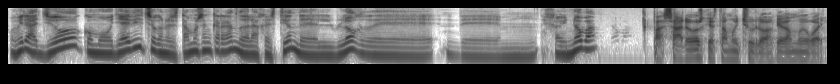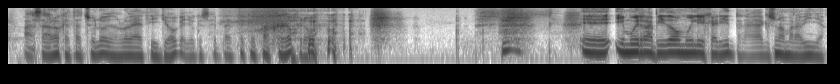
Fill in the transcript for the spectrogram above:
Pues mira, yo, como ya he dicho que nos estamos encargando de la gestión del blog de, de mm, Pasaros, que está muy chulo, ha quedado muy guay. pasaros que está chulo, no lo voy a decir yo, que yo que sé, parece que está feo, pero. Eh, y muy rápido, muy ligerito, la verdad que es una maravilla.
